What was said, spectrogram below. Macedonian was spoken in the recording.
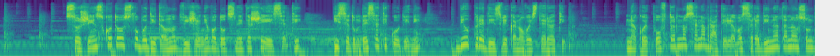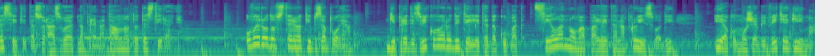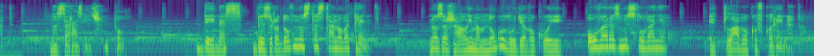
Со женското ослободително движење во доцните 60-ти и 70-ти години бил предизвикан овој стереотип, на кој повторно се навратиле во средината на 80-тите со развојот на пренаталното тестирање. Овој родов стереотип за боја ги предизвикува родителите да купат цела нова палета на производи иако може би веќе ги имаат, но за различен пол. Денес, безродовноста станува тренд, но за жал има многу луѓе во кои ова размислување е длабоко вкоренето.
